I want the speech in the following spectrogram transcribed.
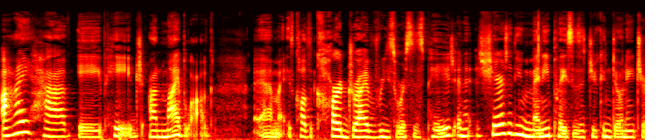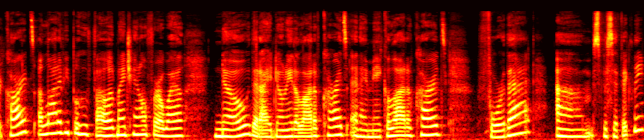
i have a page on my blog um, it's called the Card Drive Resources page, and it shares with you many places that you can donate your cards. A lot of people who followed my channel for a while know that I donate a lot of cards and I make a lot of cards for that um, specifically.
